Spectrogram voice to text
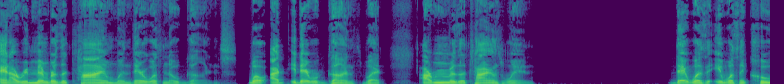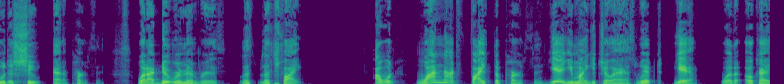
and I remember the time when there was no guns. Well, I there were guns, but I remember the times when there was it wasn't cool to shoot at a person. What I do remember is Let's let's fight. I would why not fight the person? Yeah, you might get your ass whipped. Yeah. What okay.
